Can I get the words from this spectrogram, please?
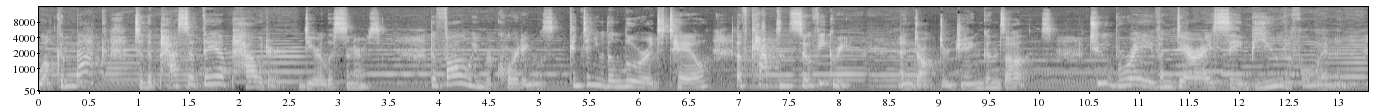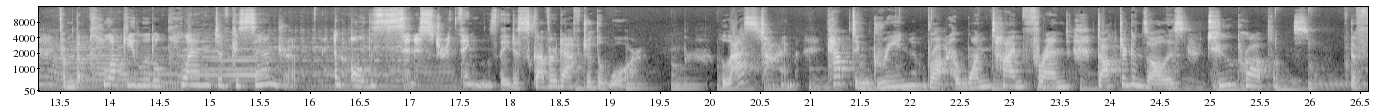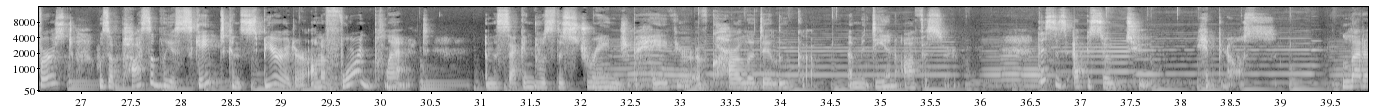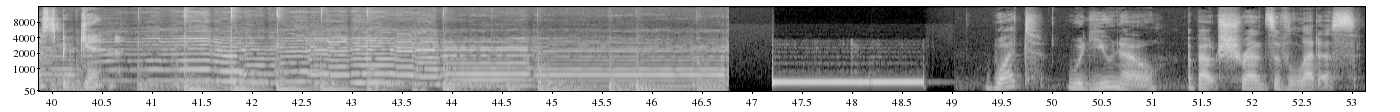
Welcome back to the Pasithea Powder, dear listeners. The following recordings continue the lurid tale of Captain Sophie Green and Dr. Jane Gonzalez, two brave and, dare I say, beautiful women from the plucky little planet of Cassandra and all the sinister things they discovered after the war. Last time, Captain Green brought her one time friend, Dr. Gonzalez, two problems. The first was a possibly escaped conspirator on a foreign planet, and the second was the strange behavior of Carla De Luca, a Medean officer. This is episode 2 Hypnos. Let us begin. What would you know about shreds of lettuce?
